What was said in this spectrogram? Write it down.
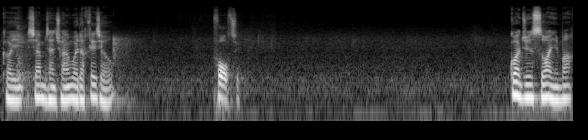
可以，下半场全围的黑球，Forty. 冠军十万英镑，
